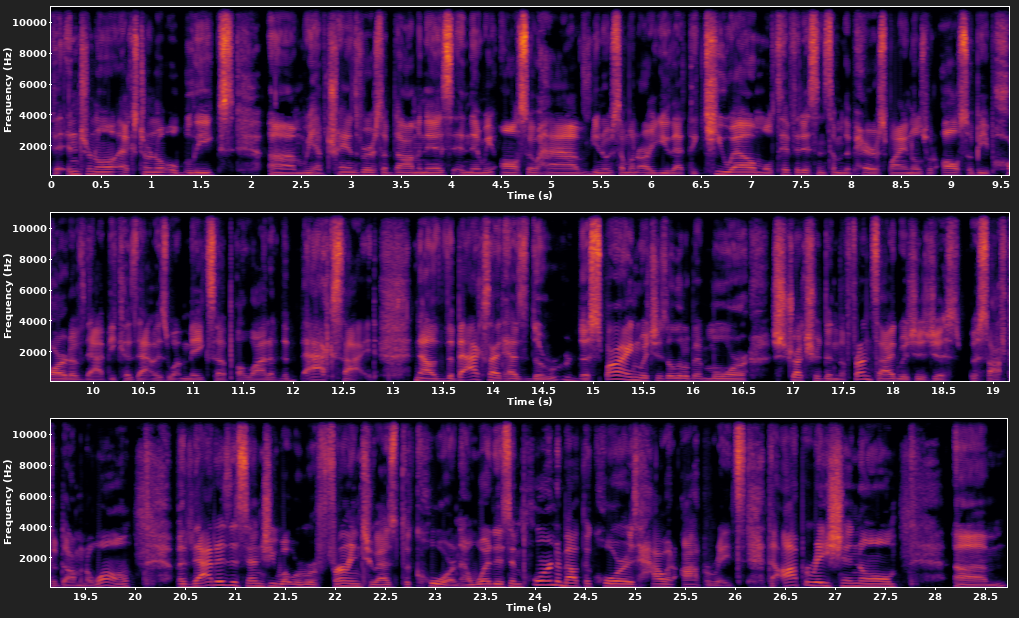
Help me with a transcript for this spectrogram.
the internal, external obliques. Um, we have transverse abdominis, and then we also have, you know, someone argue that the QL, multifidus, and some of the paraspinals would also be part of that because that is what makes up a lot of the backside. Now, the backside has the the spine spine, which is a little bit more structured than the front side, which is just a soft abdominal wall. But that is essentially what we're referring to as the core. Now, what is important about the core is how it operates. The operational um,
